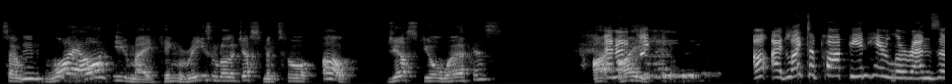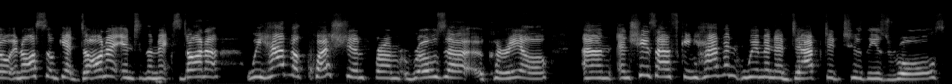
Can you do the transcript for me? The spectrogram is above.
So mm-hmm. why aren't you making reasonable adjustments for, oh, just your workers? I, and I'd, I, like, oh, I'd like to pop in here, Lorenzo, and also get Donna into the mix. Donna, we have a question from Rosa Carrillo, and, and she's asking, haven't women adapted to these roles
